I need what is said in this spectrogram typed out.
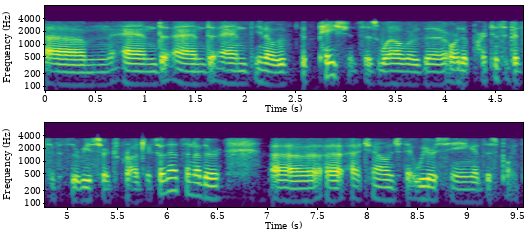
um, and and and you know the patients as well, or the or the participants if it's a research project. So that's another uh, a challenge that we are seeing at this point.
